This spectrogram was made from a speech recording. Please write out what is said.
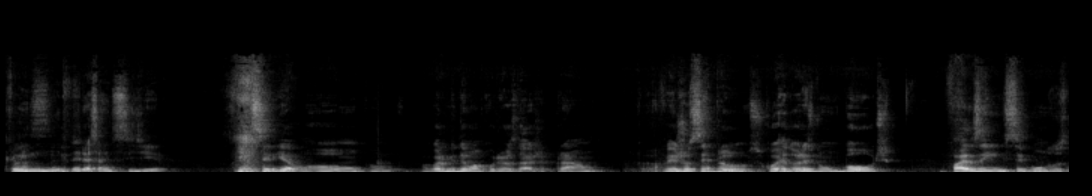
Foi Cacete. muito interessante esse dia. O que, que seria o, o- o- Agora me deu uma curiosidade para um. Eu vejo sempre os corredores de um Bolt fazem segundos.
